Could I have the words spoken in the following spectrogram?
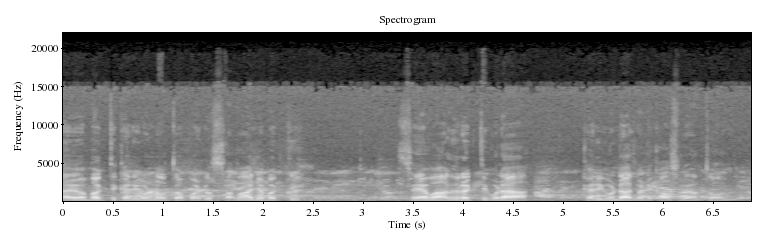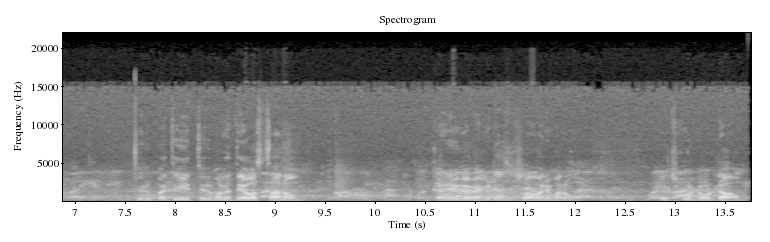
దైవభక్తి కలిగి ఉండడంతో పాటు సమాజ భక్తి సేవ అనురక్తి కూడా కలిగి ఉండాల్సిన అవసరం ఎంతో ఉంది. తిరుపతి తిరుమల దేవస్థానం కలియుగ వెంకటేశ్వర స్వామిని మనం పిలుచుకుంటూ ఉంటాం.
